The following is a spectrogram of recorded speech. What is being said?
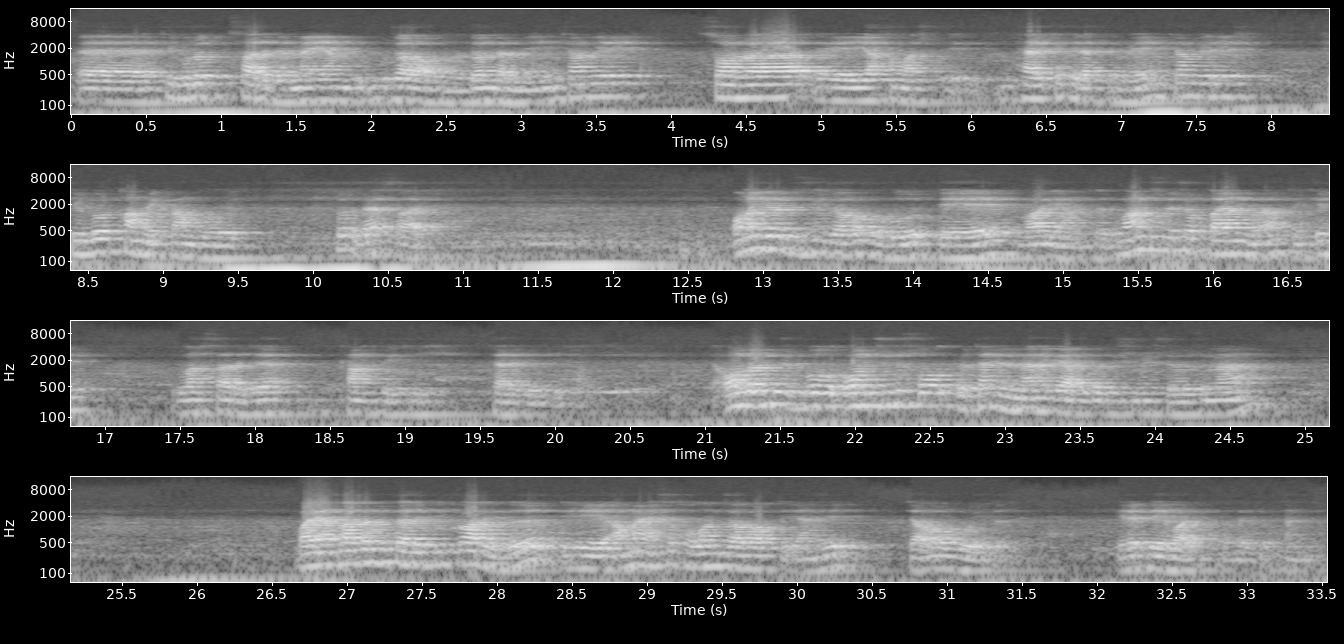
e, fiquru sadəcə müəyyən bu cavabını döndərməyə imkan verir. Sonra e, yaxınlaş, e, hərəkət elətdirməyə imkan verir. Fiqur tam ekran boyutur və s. Ona görə düzgün cavab olur D variantı. Bunların üstündə çox dayanmıram, çünki bunlar sadəcə konkretlik tələb edir. 14-cü, bu 13-cü sual ötən il mənə qəbulda düşmüşdü özümə. Variantlarda müxtəliflik var idi, e, amma əsas olan cavabdır, yəni cavab bu idi. Elə D variantında ötən il.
